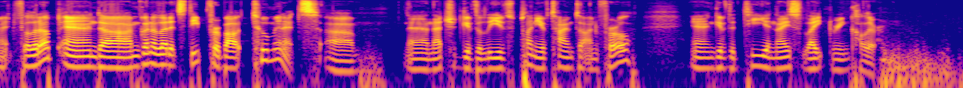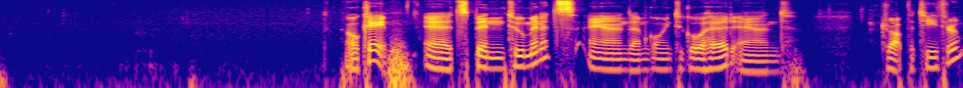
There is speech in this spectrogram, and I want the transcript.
Right, fill it up, and uh, I'm going to let it steep for about two minutes. Um, and that should give the leaves plenty of time to unfurl and give the tea a nice light green color. Okay, it's been two minutes, and I'm going to go ahead and drop the tea through.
